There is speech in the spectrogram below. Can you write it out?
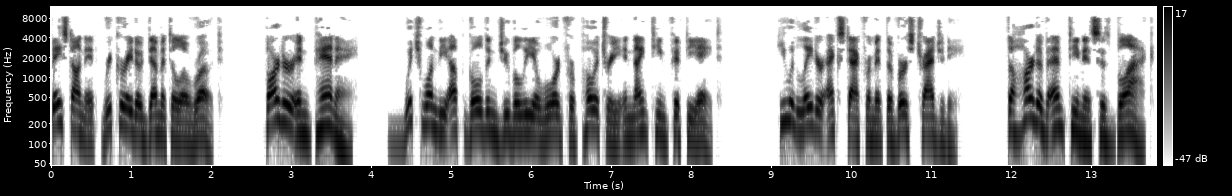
Based on it, Ricaredo Demetillo wrote, Barter in Panay, which won the UP Golden Jubilee Award for Poetry in 1958. He would later extract from it the verse tragedy, The Heart of Emptiness is Black,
